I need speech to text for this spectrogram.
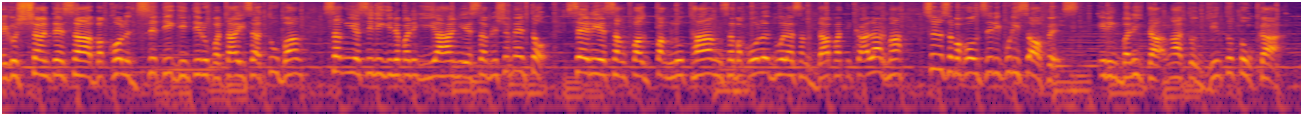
Negosyante sa Bacolod City, gintiro patay sa tubang sang iya sinigi na panigiyahan ni establishmento. Serye sang pagpangluthang sa Bacolod wala sang dapat ikaalarma sunod sa Bacolod City Police Office. Ining balita ang aton gintutukan.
